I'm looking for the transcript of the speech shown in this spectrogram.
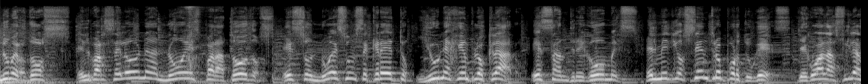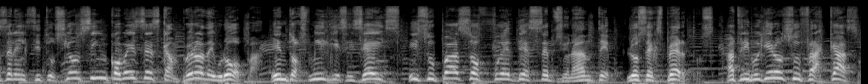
Número 2. El Barcelona no es para todos, eso no es un secreto. Y un ejemplo claro es André Gómez. El mediocentro portugués llegó a las filas de la institución cinco veces campeona de Europa en 2016 y su paso fue decepcionante. Los expertos atribuyeron su fracaso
